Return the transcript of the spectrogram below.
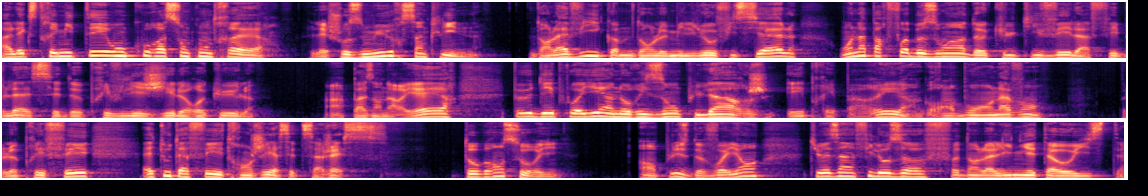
À l'extrémité, on court à son contraire. Les choses mûres s'inclinent. Dans la vie, comme dans le milieu officiel, on a parfois besoin de cultiver la faiblesse et de privilégier le recul. Un pas en arrière peut déployer un horizon plus large et préparer un grand bond en avant. Le préfet est tout à fait étranger à cette sagesse. Togrand sourit. En plus de voyant, tu es un philosophe dans la lignée taoïste.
